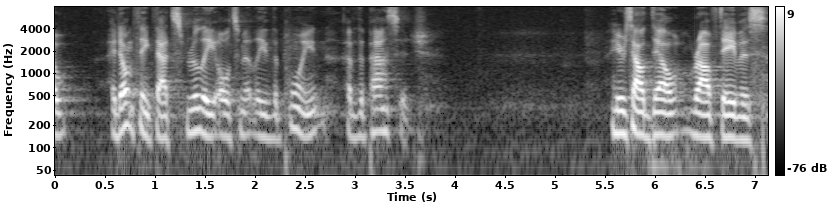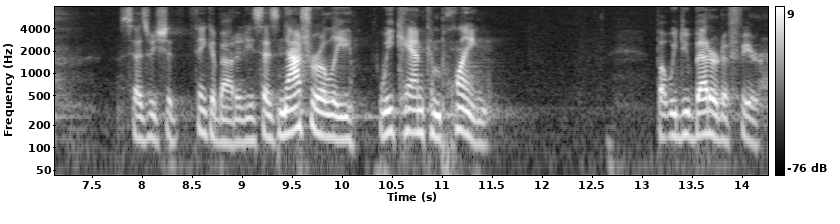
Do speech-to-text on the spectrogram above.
I, I don't think that's really ultimately the point of the passage. Here's how Dale Ralph Davis says we should think about it. He says, Naturally, we can complain, but we do better to fear.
